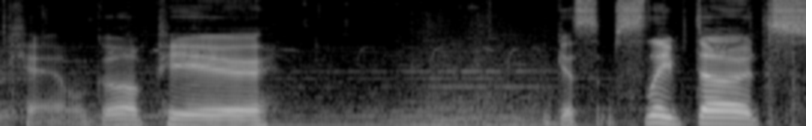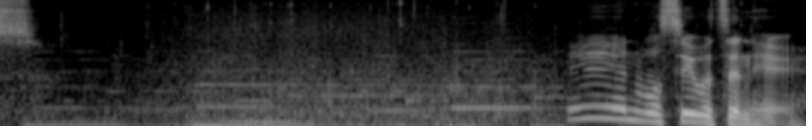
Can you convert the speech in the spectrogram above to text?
Okay, we'll go up here. Get some sleep darts. And we'll see what's in here.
